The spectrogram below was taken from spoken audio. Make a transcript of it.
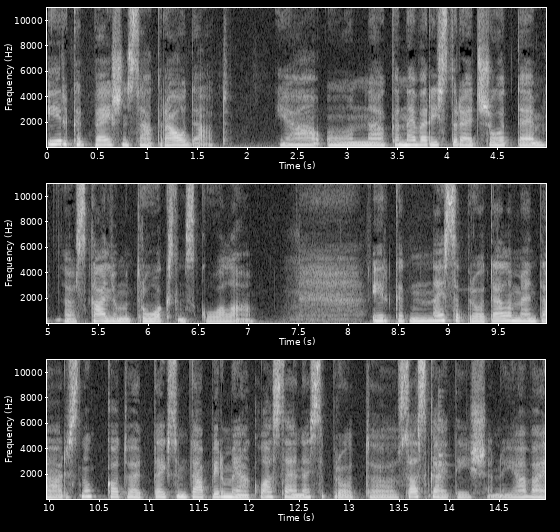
Ir, kad pēkšņi sāk raudāt. Jā, un ka nevar izturēt šo skaļumu troksni skolā ir, kad nesaprot elementāras, nu, kaut vai teiksim, tā pirmajā klasē nesaprot uh, saskaitīšanu, ja, vai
